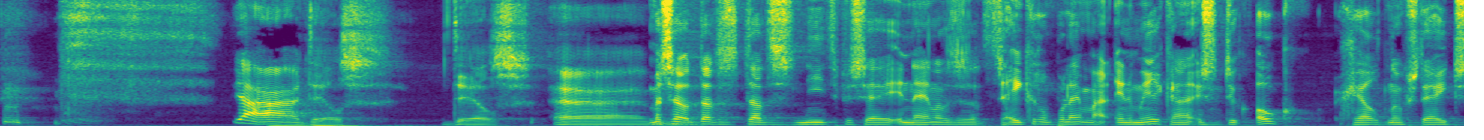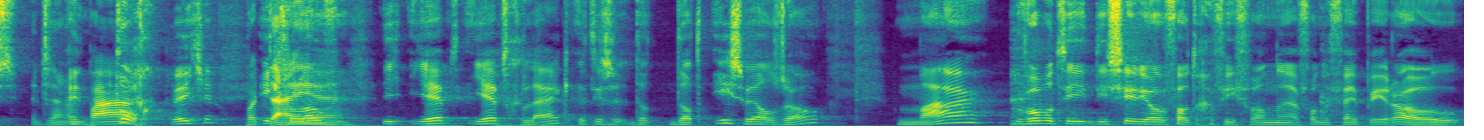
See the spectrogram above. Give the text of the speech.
ja, deels. Deels. Maar zo, dat, is, dat is niet per se... In Nederland is dat zeker een probleem. Maar in Amerika is natuurlijk ook geld nog steeds. Het zijn een en paar toch, weet je, partijen. Ik geloof, je, hebt, je hebt gelijk, het is, dat, dat is wel zo. Maar bijvoorbeeld die, die serie over fotografie van, uh, van de VPRO.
